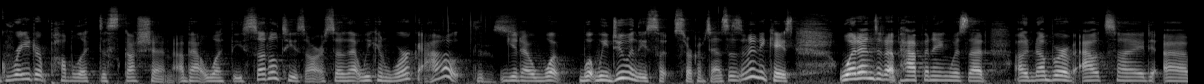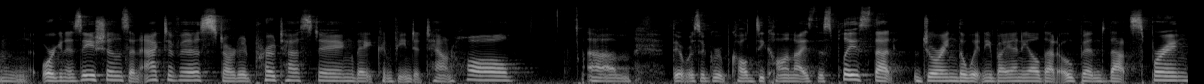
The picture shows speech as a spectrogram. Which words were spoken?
greater public discussion about what these subtleties are so that we can work out you know what what we do in these circumstances. In any case what ended up happening was that a number of outside um, organizations and activists started protesting. They convened a town hall. Um, there was a group called Decolonize This Place that during the Whitney Biennial that opened that spring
